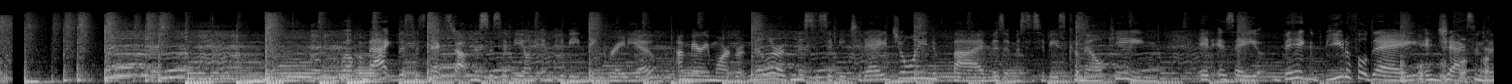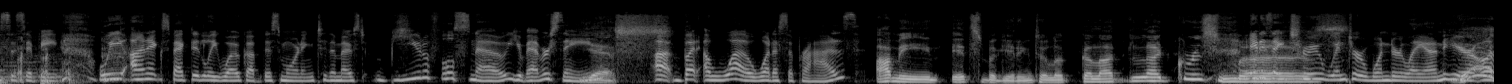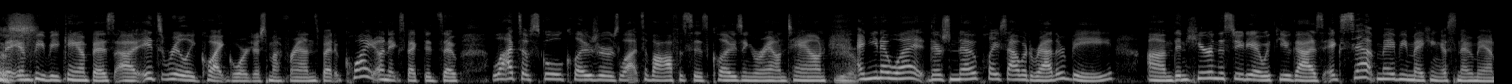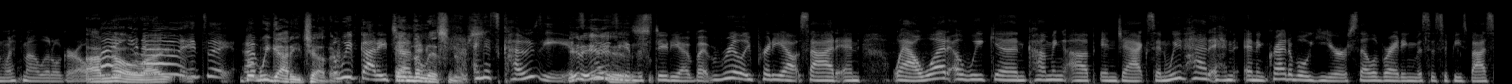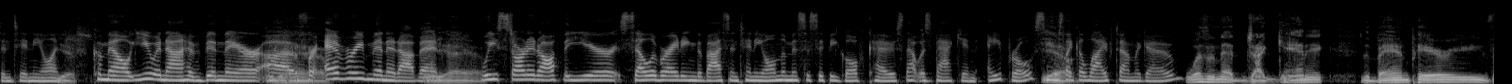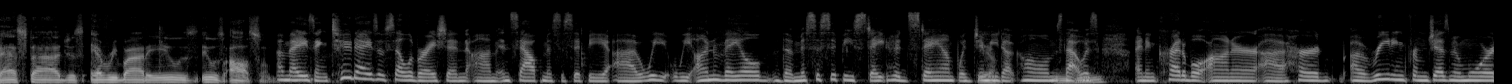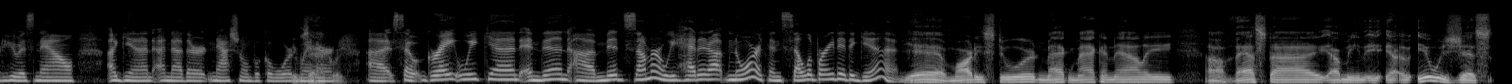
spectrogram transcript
Welcome back. This is Next Stop Mississippi on MPB Think Radio. I'm Mary Margaret Miller of Mississippi Today, joined by Visit Mississippi's Kamel King. It is a big, beautiful day in Jackson, Mississippi. We unexpectedly woke up this morning to the most beautiful snow you've ever seen. Yes. Uh, but a whoa, what a surprise. I mean, it's beginning to look a lot like Christmas. It is a true winter wonderland here on the Yes. MPB campus. Uh, it's really quite gorgeous, my friends, but quite unexpected. So, lots of school closures, lots of offices closing around town. Yeah. And you know what? There's no place I would rather be um, than here in the studio with you guys, except maybe making a snowman with my little girl. I But, know, you right? It's a, But um, we got each other. We've got each and other. the listeners. And it's cozy. It's It cozy in the studio, but really pretty outside. And wow, what a weekend coming up in Jackson. We've had an, an incredible year celebrating Mississippi's bicentennial. And Yes. Kamel, you and I have been there uh, for every minute of it. We. We started off the year celebrating the bicentennial on the Mississippi Gulf Coast. That was back in April. Seems Yeah. like a lifetime ago. Wasn't that gigantic? The band Perry, Vasti, just everybody. It was it was awesome. Amazing. Two days of celebration um, in South Mississippi. Uh, we we unveiled the Mississippi statehood stamp with Jimmy Yeah. Duck Holmes. That was an incredible honor. Uh, heard a reading from Jesmyn Ward, who is now again another National Book Award winner. Exactly. Uh, so great weekend, and then uh, midsummer we headed up north and celebrated again. Yeah, Marty Stuart, Mac McAnally, uh, Vasti. I mean, it, uh, it was just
